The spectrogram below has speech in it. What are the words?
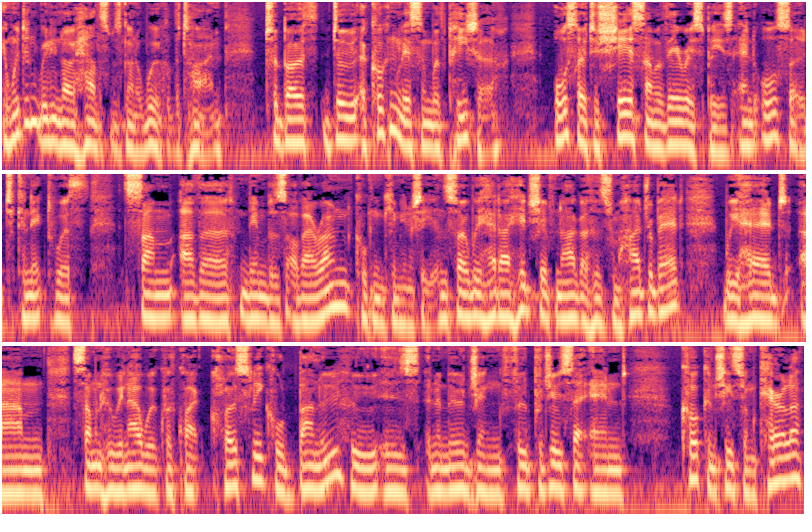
and we didn't really know how this was going to work at the time, to both do a cooking lesson with Peter, also to share some of their recipes, and also to connect with some other members of our own cooking community. And so we had our head chef Naga, who's from Hyderabad. We had um, someone who we now work with quite closely called Banu, who is an emerging food producer and cook, and she's from Kerala.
